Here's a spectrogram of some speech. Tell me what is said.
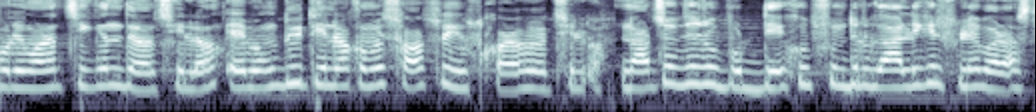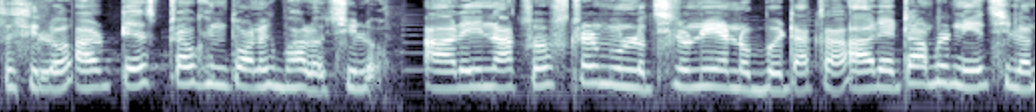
পরিমাণে চিকেন দেওয়া ছিল এবং দুই তিন রকমের সসও ইউজ করা হয়েছিল। নাচোদের উপর দিয়ে খুব সুন্দর গার্লিকের ফ্লেভার আসতেছিল আর টেস্টটাও কিন্তু অনেক ভালো ছিল। আর এই নাচোসটার মূল্য ছিল নিরানব্বই টাকা। আর এটা আমরা নিয়েছিলাম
